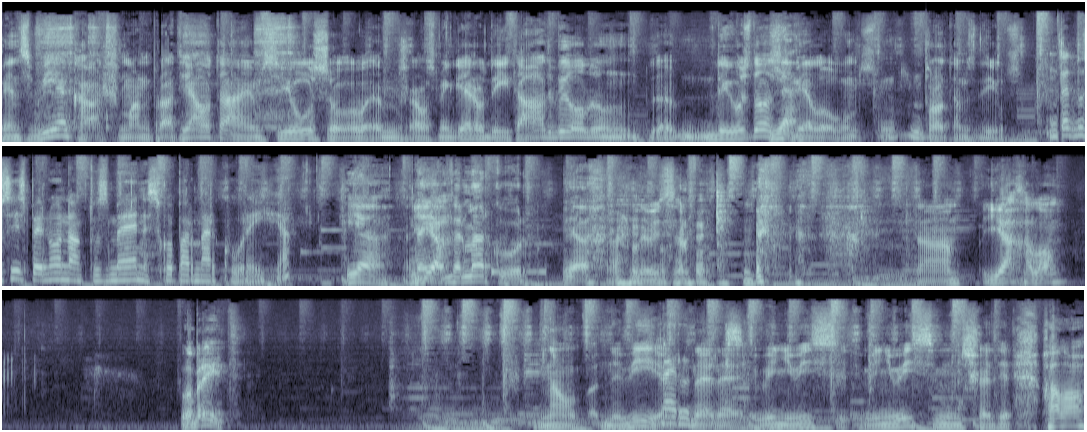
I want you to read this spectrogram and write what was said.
Viens vienkārši, manuprāt, jautājums, jūsu šausmīgi erudīta atbildi un divus dosim ielūgums. Protams, divus. Un tad būs iespēja nonākt uz mēnesi kopā ar Merkūriju, ja? Jā, ne jau ar Merkūru. Jā, nevis ar. Tā, jā, halo. Labrīt! Nav neviena. Nē, nē, viņi visi, viņi visi mums šeit ir. Halo!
